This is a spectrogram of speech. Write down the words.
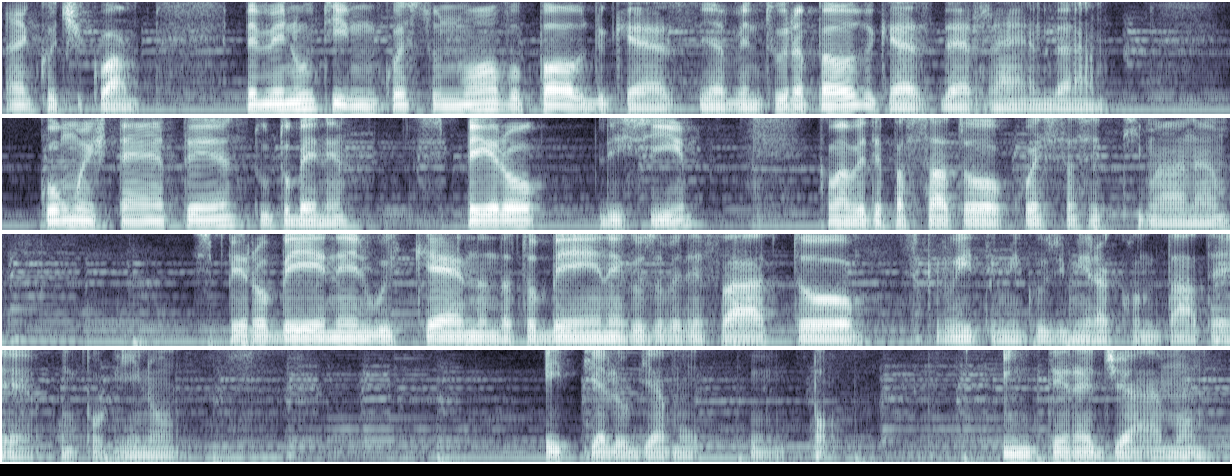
Eccoci qua. Benvenuti in questo nuovo podcast di Avventura Podcast del Randa. Come state? Tutto bene? Spero di sì. Come avete passato questa settimana? Spero bene, il weekend è andato bene, cosa avete fatto? Scrivetemi così mi raccontate un pochino e dialoghiamo un po'. Interagiamo.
